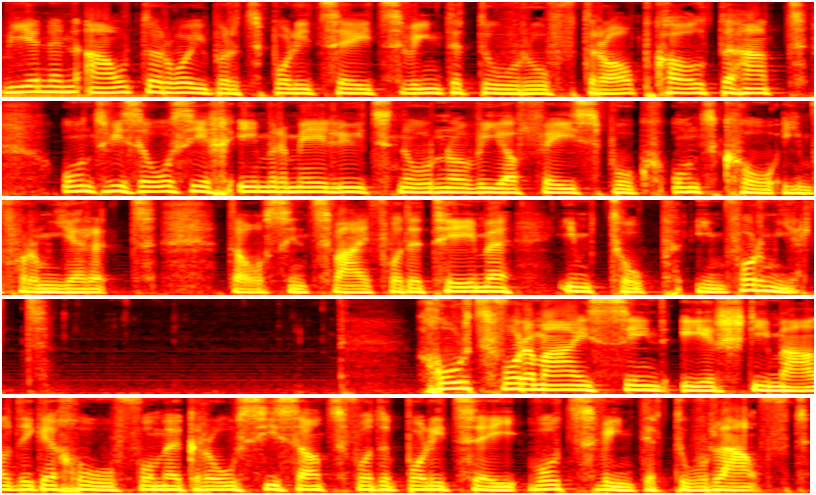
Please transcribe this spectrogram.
Wie ein Autoräuber die Polizei zu Winterthur auf Trab gehalten hat und wieso sich immer mehr Leute nur noch via Facebook und Co. informieren. Das sind zwei von den Themen im Top informiert. Kurz vor dem Eis sind erste Meldungen gekommen von einem grossen Satz von der Polizei, der zur Wintertour läuft.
